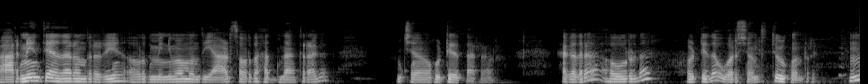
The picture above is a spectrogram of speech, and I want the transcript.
ಆರನೇಂತೆ ಅದಾರಂದ್ರೆ ರೀ, ಅವ್ರದ್ದು ಮಿನಿಮಮ್ ಒಂದು ಎರಡು ಸಾವಿರದ ಹದಿನಾಲ್ಕರಾಗ ಜ ಹುಟ್ಟಿರ್ತಾರೆ ಅವ್ರು. ಹಾಗಾದ್ರೆ ಅವ್ರದ್ದು ಹುಟ್ಟಿದ ವರ್ಷ ಅಂತ ತಿಳ್ಕೊಂಡ್ರಿ. ಹ್ಞೂ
